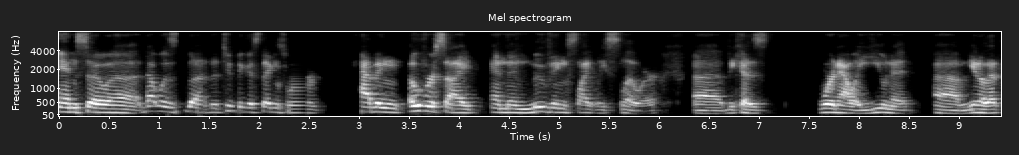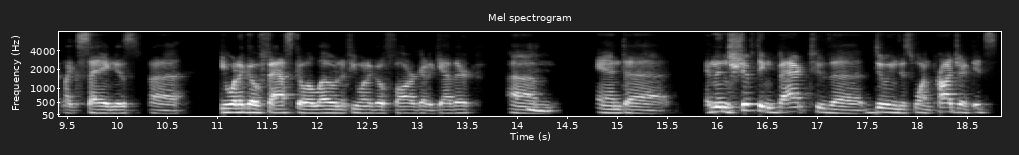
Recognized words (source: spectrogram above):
and so uh, that was the, the two biggest things were having oversight and then moving slightly slower uh, because we're now a unit. Um, you know, that like saying is uh, you want to go fast, go alone. If you want to go far, go together. Um, mm And uh, and then shifting back to the doing this one project, it's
